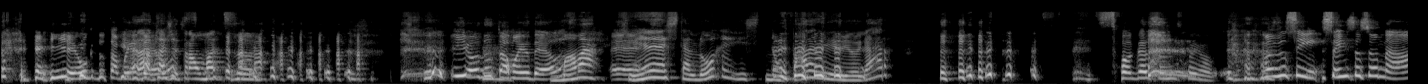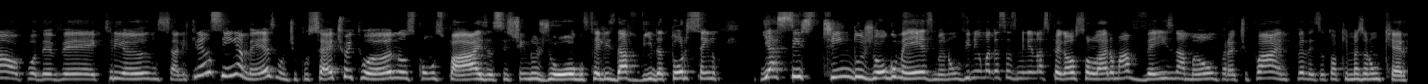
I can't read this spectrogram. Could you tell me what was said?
e eu do tamanho dela. Ela tá traumatizando. e eu do tamanho dela. Mama, é... ¿quién está louca e não para de olhar? Só gastando espanhol. Mas assim, sensacional poder ver criança ali, criancinha mesmo, tipo 7, 8 anos, com os pais, assistindo o jogo, feliz da vida, torcendo e assistindo o jogo mesmo. Eu não vi nenhuma dessas meninas pegar o celular uma vez na mão para tipo, ah, beleza, eu tô aqui, mas eu não quero.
